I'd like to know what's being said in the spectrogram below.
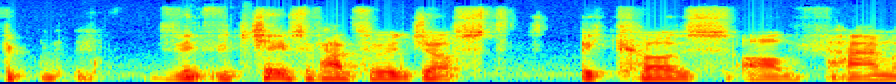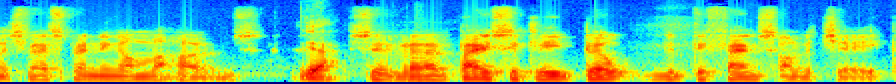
the, the, Chiefs have had to adjust because of how much they're spending on Mahomes. Yeah. So they've basically built the defense on the cheap,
